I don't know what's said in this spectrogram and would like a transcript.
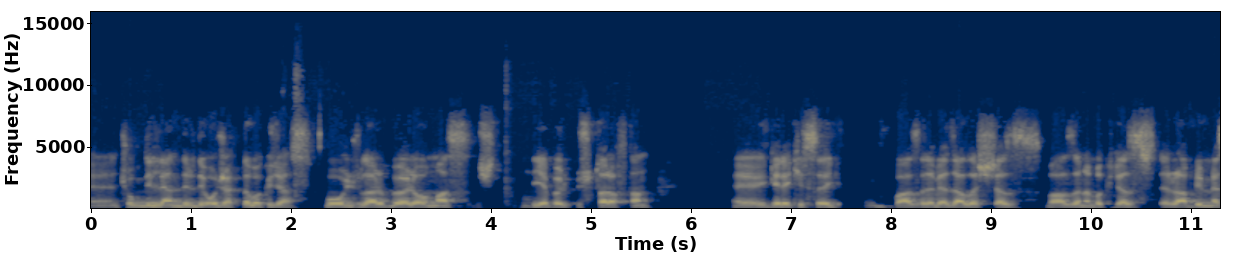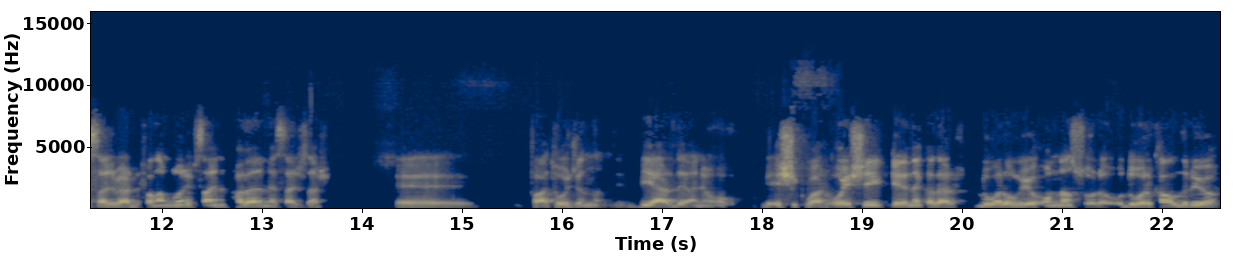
e, çok dillendirdiği Ocak'ta bakacağız. Bu oyuncular böyle olmaz işte diye böyle üst taraftan e, gerekirse bazıları vedalaşacağız, bazılarına bakacağız. İşte Rabbim mesaj verdi falan. Bunlar hepsi aynı paralel mesajlar. E, Fatih Hoca'nın bir yerde hani o bir eşik var. O eşiği gelene kadar duvar oluyor. Ondan sonra o duvarı kaldırıyor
